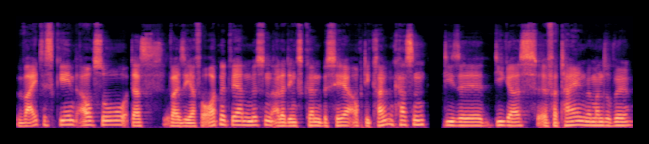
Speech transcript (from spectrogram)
weitestgehend auch so, dass, weil sie ja verordnet werden müssen, allerdings können bisher auch die Krankenkassen diese DIGAs äh, verteilen, wenn man so will.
